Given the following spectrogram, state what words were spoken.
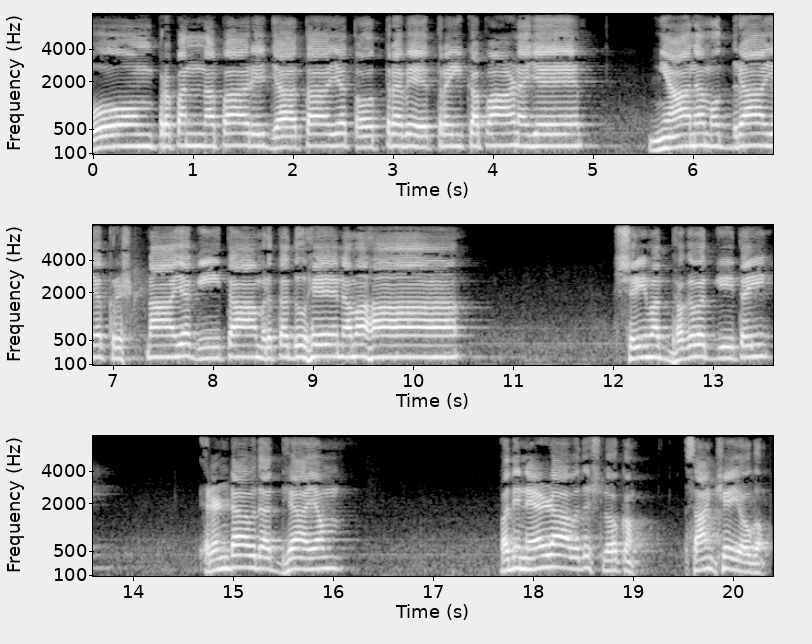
ॐ प्रपन्नपारिजाताय तोत्रवेत्रैकपाणये ज्ञानमुद्राय कृष्णाय गीतामृतदुहे नमः श्रीमद्भगवद्गीतै रण्डावद् अध्यायं पदिनेळावद् श्लोकं साङ्ख्ययोगम्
